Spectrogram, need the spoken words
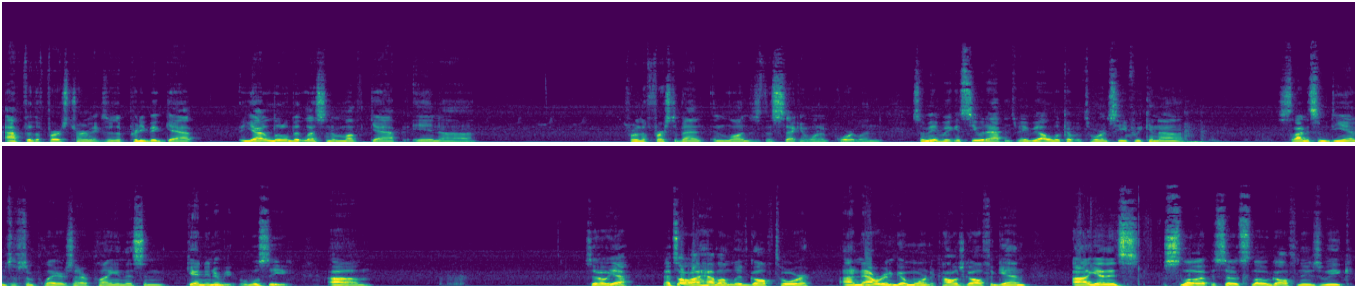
after the first tournament. Because there's a pretty big gap. Yeah, a little bit less than a month gap in uh, from the first event in London to the second one in Portland. So maybe we can see what happens. Maybe I'll look up the tour and see if we can uh, slide in some DMs of some players that are playing in this and get an interview. But we'll see. Um, so yeah, that's all I have on LIV Golf Tour. Uh, now we're gonna go more into college golf again. Uh, again, it's slow episode, slow golf news week.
